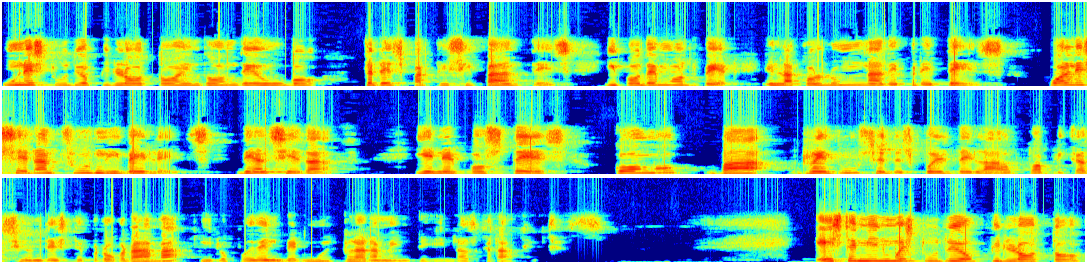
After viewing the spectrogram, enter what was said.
un estudio piloto en donde hubo tres participantes y podemos ver en la columna de pretest cuáles eran sus niveles de ansiedad y en el post-test cómo va, reduce después de la autoaplicación de este programa y lo pueden ver muy claramente en las gráficas. Este mismo estudio piloto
